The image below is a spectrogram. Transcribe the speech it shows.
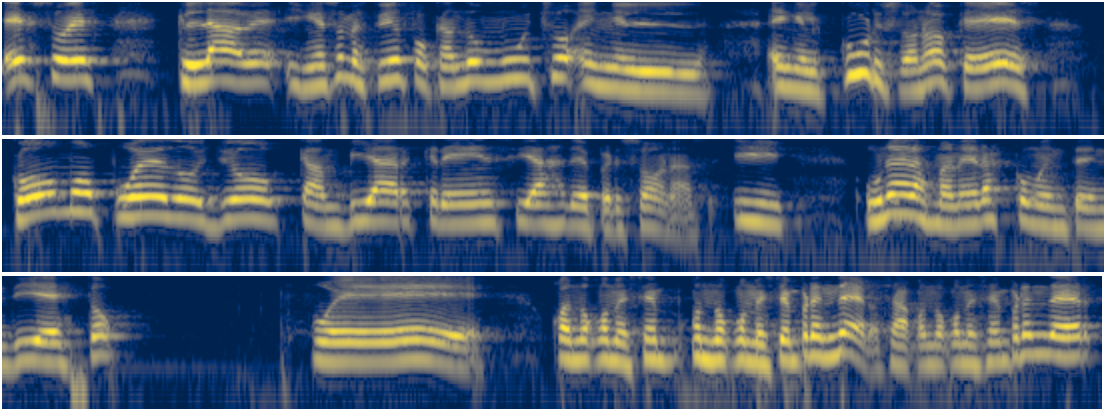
Eso es clave y en eso me estoy enfocando mucho en el, en el curso, ¿no? Que es cómo puedo yo cambiar creencias de personas. Y una de las maneras como entendí esto fue cuando comencé, cuando comencé a emprender. O sea, cuando comencé a emprender,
